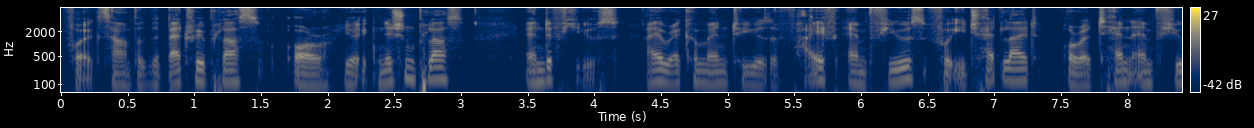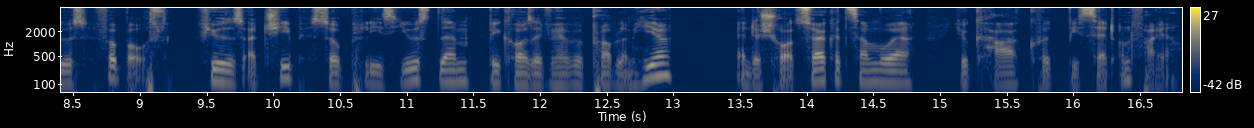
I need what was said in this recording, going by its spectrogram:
for example, the battery plus or your ignition plus, and a fuse. I recommend to use a 5 amp fuse for each headlight or a 10 amp fuse for both. Fuses are cheap, so please use them because if you have a problem here and a short circuit somewhere, your car could be set on fire.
